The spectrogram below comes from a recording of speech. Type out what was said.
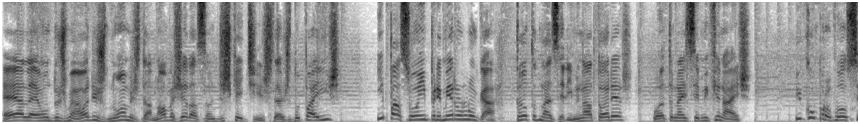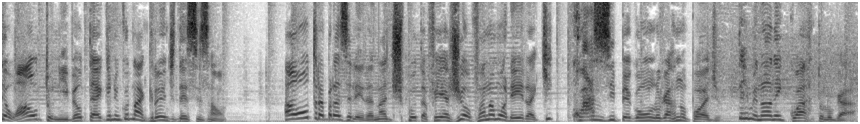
Ela é um dos maiores nomes da nova geração de skatistas do país e passou em primeiro lugar, tanto nas eliminatórias quanto nas semifinais, e comprovou seu alto nível técnico na grande decisão. A outra brasileira na disputa foi a Giovana Moreira, que quase pegou um lugar no pódio, terminando em quarto lugar.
